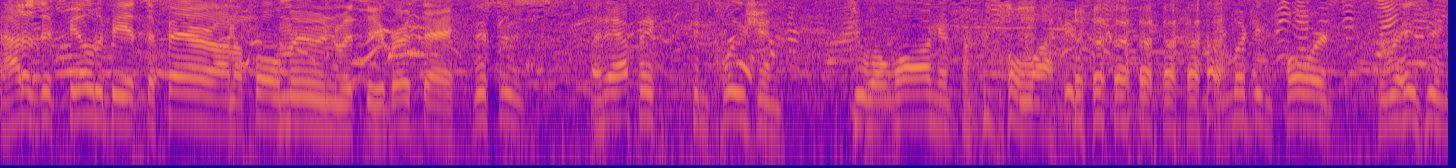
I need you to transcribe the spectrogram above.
How does it feel to be at the fair on a full moon with your birthday? This is an epic conclusion to a long and fruitful life. I'm looking forward to raising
